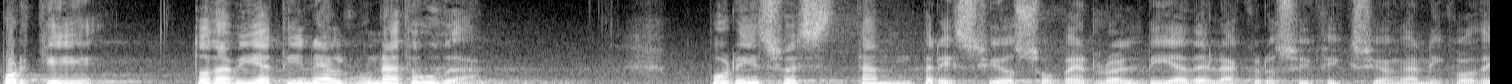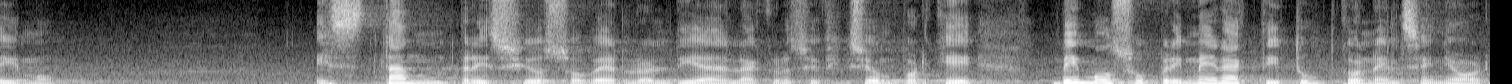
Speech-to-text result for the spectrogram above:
porque todavía tiene alguna duda. Por eso es tan precioso verlo el día de la crucifixión a Nicodemo. Es tan precioso verlo el día de la crucifixión porque vemos su primera actitud con el Señor.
